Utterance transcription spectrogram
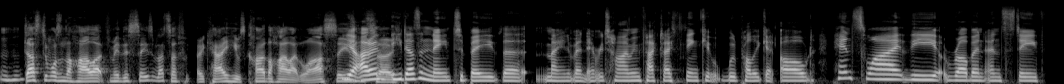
Mhm. Dustin wasn't the highlight for me this season. But that's okay. He was kind of the highlight last season. yeah, I don't. so- He doesn't need to be the main event every time. In fact, I think it would probably get old. Hence why the Robin and Steve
